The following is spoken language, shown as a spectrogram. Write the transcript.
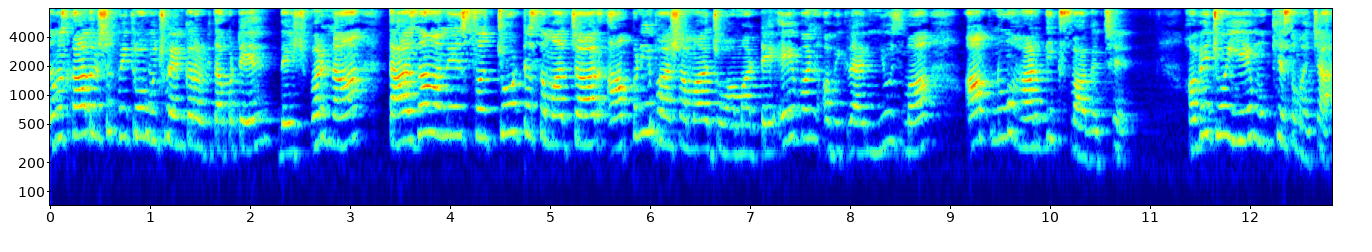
નમસ્કાર, દર્શક મિત્રો, હું છું એન્કર અર્પિતા પટેલ. દેશભરના તાજા અને સચોટ સમાચાર આપણી ભાષામાં જોવા માટે એ વન અભિપ્રાય ન્યૂઝમાં આપનું હાર્દિક સ્વાગત છે. હવે જોઈએ મુખ્ય સમાચાર.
